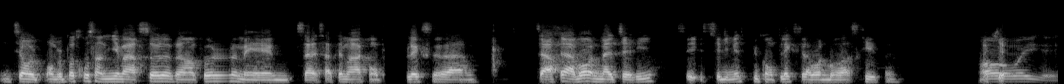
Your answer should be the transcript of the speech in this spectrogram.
Tu sais, on, on veut pas trop s'enligner vers ça, là, vraiment pas, là, mais ça, ça a tellement complexe. Là, à- ça a fait avoir une malterie, c'est limite plus complexe que d'avoir une brasserie. Oh, oui,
